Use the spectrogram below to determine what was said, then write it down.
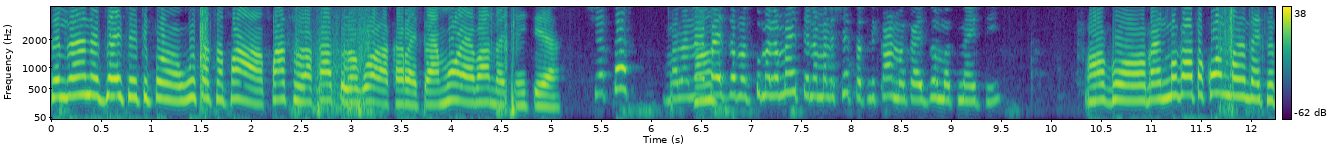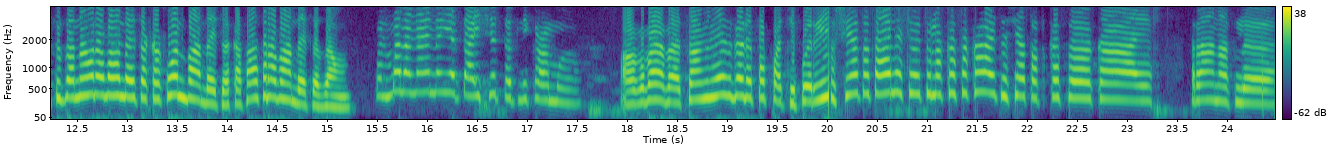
चल रानात जायचंय ते प- ऊसाचा पा पाचोळा काचोळा गोळा करायचा. मोळ्या बांधायच्या त्या शेतात? मला नाही पाहिजे जमत. तुम्हाला माहिती ना मला शेतातली कामं काय जमत नाही ती. अगो बाई मग आता कोण बांधायचं? तुझा नवरा बांधायचा का कोण बांधायचा? का सासरा बांधायचा जाऊन? पण मला नाही ना येत आई शेतातली कामं. अगं बाय बाय चांगली आहेस गडे पप्पाची परी. तू शेतात आल्याशिवाय तुला कसं कळायचं? शेतात कसं काय रानातलं?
